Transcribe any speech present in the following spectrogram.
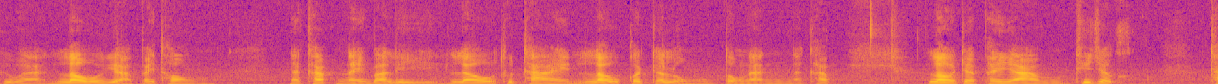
คือว่าเราอย่าไปท่อง นะครับในบาลี แล้วสุดท้ายเราก็จะหลงตรงนั้นนะครับ เราจะพยายามที่จะท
